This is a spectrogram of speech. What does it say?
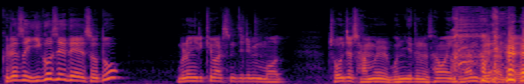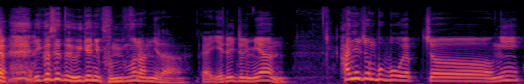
그래서 이것에 대해서도 물론 이렇게 말씀드리면 뭐 저 혼자 잠을 못 이루는 상황이긴 한데 네. 이것에도 의견이 분분합니다. 그러니까 예를 들면 한일 정보보호협정이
